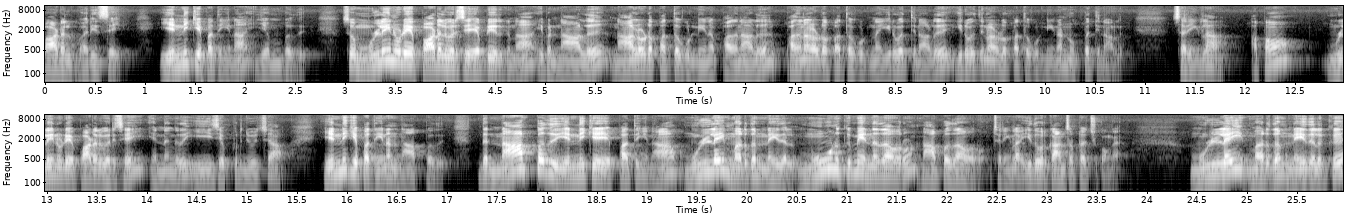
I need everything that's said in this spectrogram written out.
பாடல் வரிசை. எண்ணிக்கை பார்த்தீங்கன்னா எண்பது. ஸோ முல்லையினுடைய பாடல் வரிசை எப்படி இருக்குன்னா இப்போ நாலு நாலோட பத்தை கூட்டினீங்கன்னா பதினாலு பதினாலோட பத்தை கூட்டினா இருபத்தி நாலு இருபத்தி நாலோட பத்தை கூட்டினீங்கன்னா முப்பத்தி நாலு சரிங்களா? அப்போ முல்லையினுடைய பாடல் வரிசை என்னங்கிறது ஈஸியாக புரிஞ்சு வச்சா எண்ணிக்கை பார்த்தீங்கன்னா நாற்பது. இந்த நாற்பது எண்ணிக்கையை பார்த்தீங்கன்னா முல்லை மருதம் நெய்தல் மூணுக்குமே என்ன தான் வரும்? நாற்பது தான் வரும். சரிங்களா? இது ஒரு கான்செப்டாக வச்சுக்கோங்க. முல்லை மருதம் நெய்தலுக்கு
